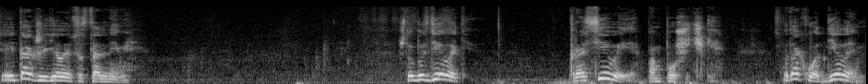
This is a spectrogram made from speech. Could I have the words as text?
И так же делаем с остальными. Чтобы сделать красивые пампушечки, вот так вот делаем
